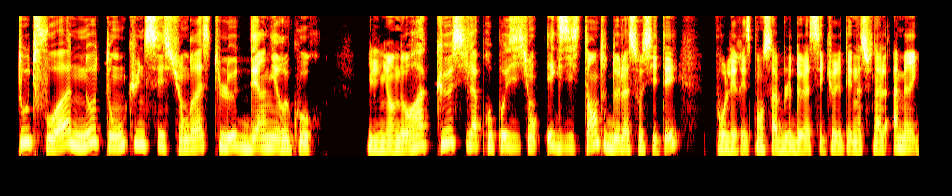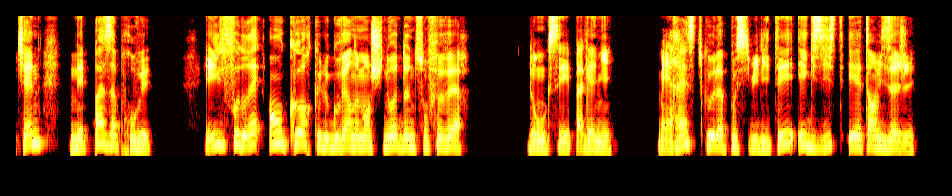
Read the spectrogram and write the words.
Toutefois, notons qu'une cession reste le dernier recours. Il n'y en aura que si la proposition existante de la société pour les responsables de la sécurité nationale américaine n'est pas approuvé. Et il faudrait encore que le gouvernement chinois donne son feu vert. Donc c'est pas gagné. Mais reste que la possibilité existe et est envisagée.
